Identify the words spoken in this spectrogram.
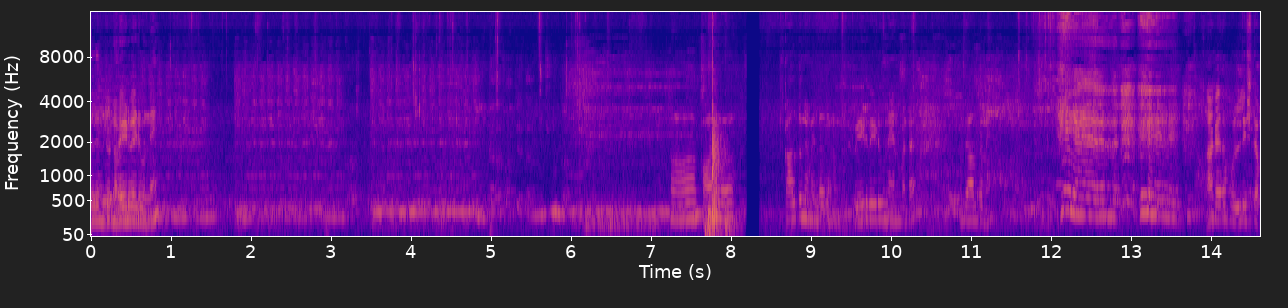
తింటున్నా వేడి వేడి ఉన్నాయి. ఆ, కాలు కాలుతున్నాయి మెల్ల తిను. వేడి వేడి ఉన్నాయి అనమాట కాలుతున్నాయి నాకైతే ఫుల్ ఇష్టం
